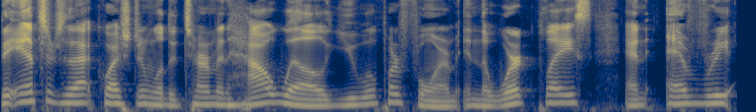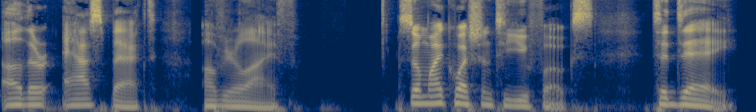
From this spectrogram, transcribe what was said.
The answer to that question will determine how well you will perform in the workplace and every other aspect of your life. So, my question to you folks today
